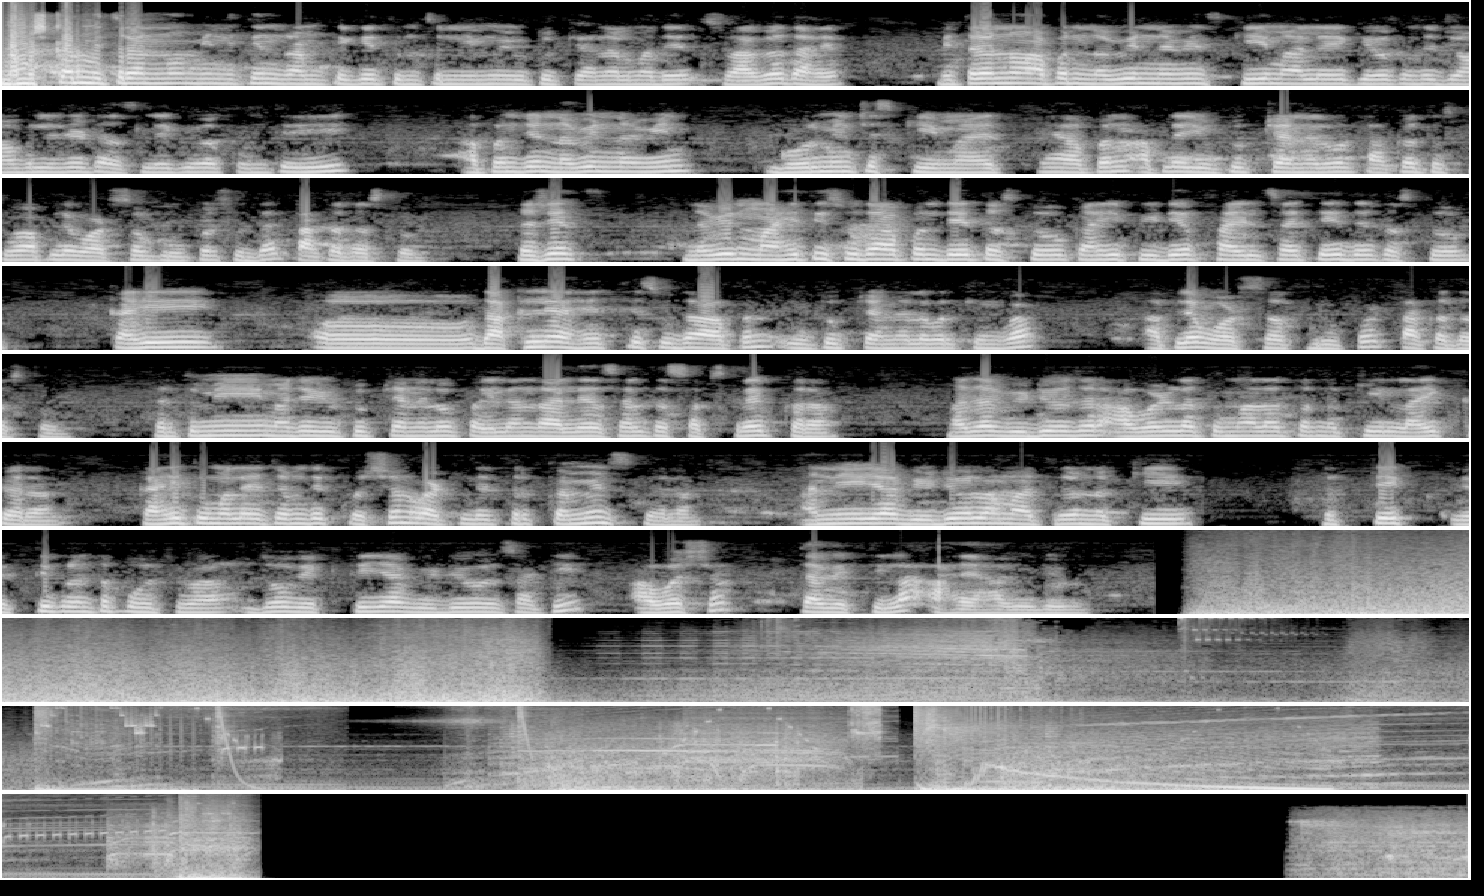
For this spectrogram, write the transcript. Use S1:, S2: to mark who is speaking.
S1: नमस्कार मित्रांनो मी नितीन रामटेके तुमचं निमू युट्यूब चॅनलमध्ये स्वागत आहे. मित्रांनो आपण नवीन नवीन स्कीम आले किंवा कोणते जॉब रिलेटेड असले किंवा कोणतेही आपण जे नवीन नवीन गव्हर्नमेंटचे स्कीम आहेत हे आपण आपल्या यूट्यूब चॅनलवर टाकत असतो आपल्या व्हॉट्सअप ग्रुपवर सुद्धा टाकत असतो. तसेच नवीन माहिती सुद्धा आपण देत असतो काही पी डी एफ फाईल्स आहेत ते देत असतो काही दाखले आहेत ते सुद्धा आपण यूट्यूब चॅनलवर किंवा आपल्या व्हॉट्सअप ग्रुपवर टाकत असतो. तर तुम्ही माझ्या यूट्यूब चॅनलवर पहिल्यांदा आले असाल तर सबस्क्राईब करा. माझा व्हिडिओ जर आवडला तुम्हाला तर नक्की लाईक करा. काही तुम्हाला याच्यामध्ये क्वेश्चन वाटले तर कमेंट्स करा. आणि या व्हिडिओला मात्र नक्की प्रत्येक व्यक्तीपर्यंत पोहोचवा. जो व्यक्ती या व्हिडिओसाठी आवश्यक त्या व्यक्तीला आहे हा व्हिडिओ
